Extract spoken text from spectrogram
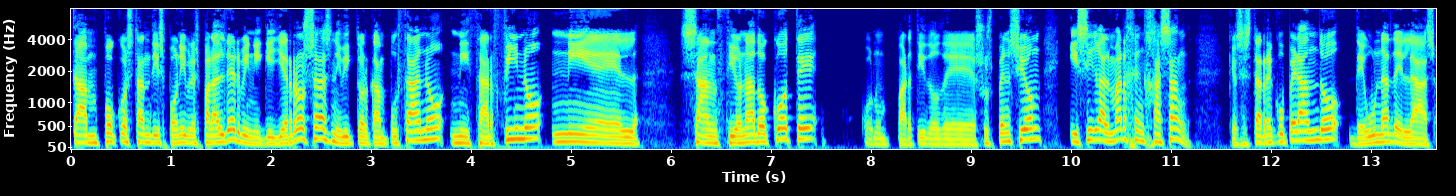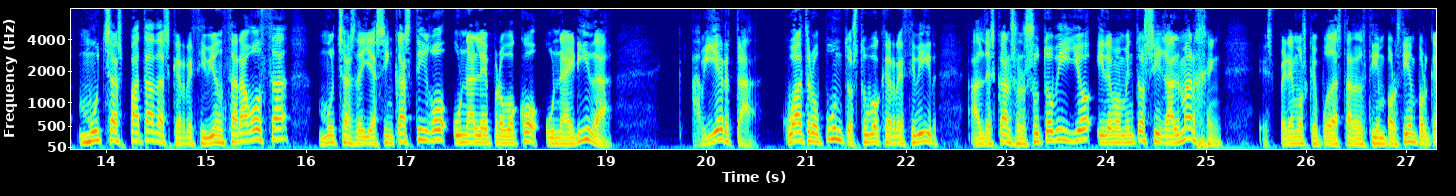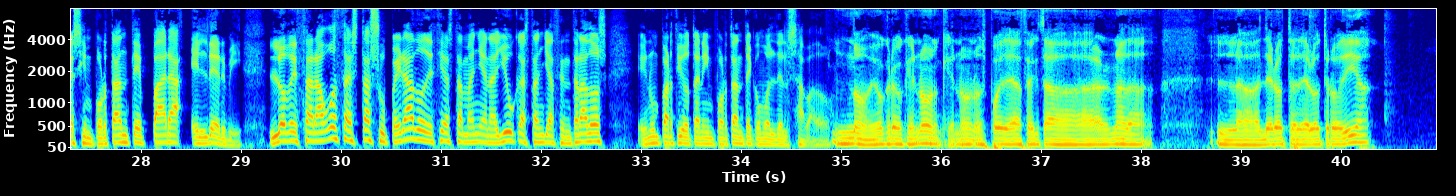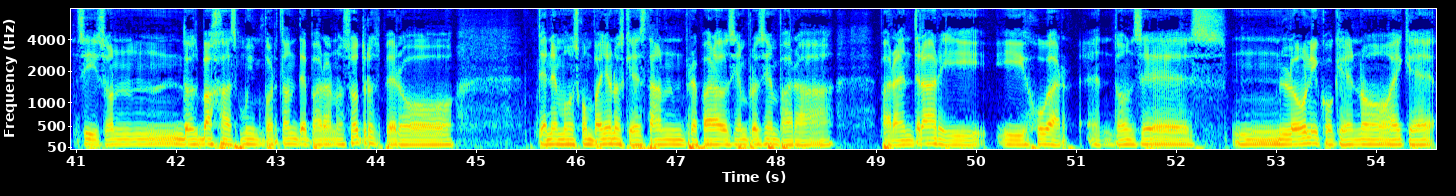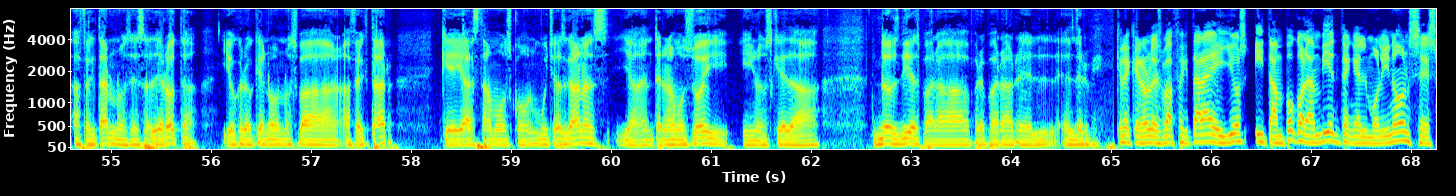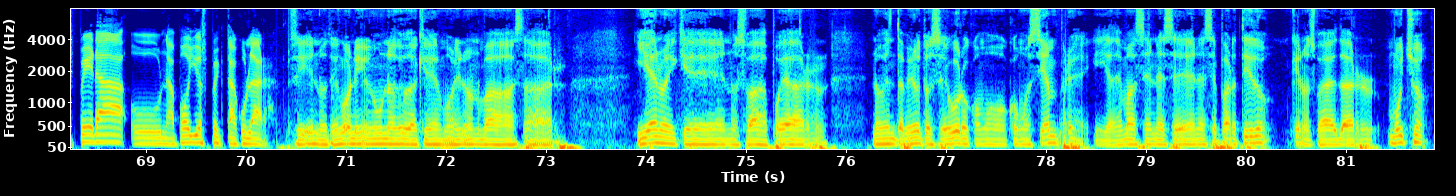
Tampoco están disponibles para el derby ni Guille Rosas, ni Víctor Campuzano, ni Zarfino, ni el sancionado Cote, con un partido de suspensión, y sigue al margen Hassan, que se está recuperando de una de las muchas patadas que recibió en Zaragoza, muchas de ellas sin castigo, una le provocó una herida abierta Cuatro puntos tuvo que recibir al descanso en su tobillo y de momento sigue al margen. Esperemos que pueda estar al 100% porque es importante para el derby. Lo de Zaragoza está superado, decía esta mañana Yuca, están ya centrados en un partido tan importante como el del sábado. No, yo creo que no, que no nos puede afectar nada la derrota del otro día. Sí, son dos bajas muy importantes para nosotros, pero tenemos compañeros que están preparados siempre para para entrar y, jugar. Entonces, mm, lo único que no hay que afectarnos es esa derrota. Yo creo que no nos va a afectar, que ya estamos con muchas ganas, ya entrenamos hoy y nos queda dos días para preparar el, el derby. Cree que no les va a afectar a ellos y tampoco al ambiente en el Molinón. Se espera un apoyo espectacular. Sí, no tengo ninguna duda que Molinón va a estar lleno y que nos va a apoyar 90 minutos seguro como, como siempre y además en ese, en ese partido que nos va a ayudar mucho.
